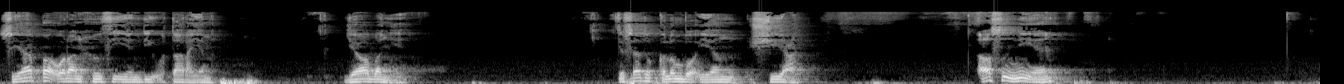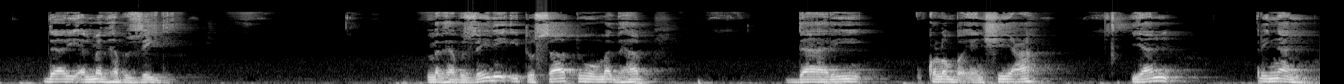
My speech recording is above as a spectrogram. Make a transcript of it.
Siapa orang Houthi yang di utara Yaman? Jawabannya itu satu kelompok yang Syiah. Asalnya dari al-madhhab az-Zaidi. Madhhab az-Zaidi itu satu madhhab dari kelompok yang Syiah yang ringan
